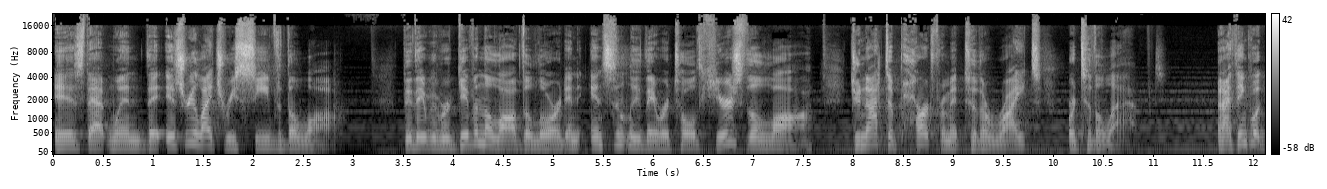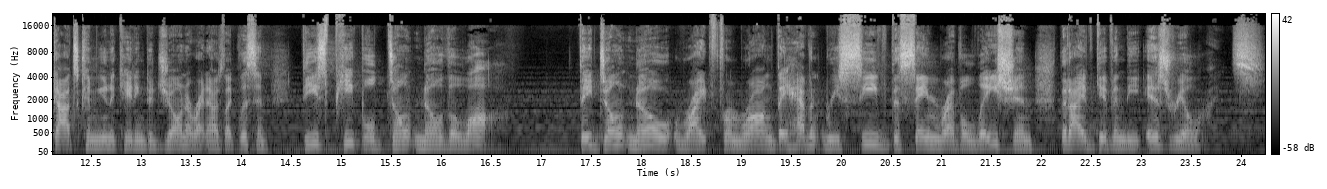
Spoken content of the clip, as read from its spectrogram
is that when the Israelites received the law, they were given the law of the Lord, and instantly they were told, Here's the law. Do not depart from it to the right or to the left. And I think what God's communicating to Jonah right now is like, listen, these people don't know the law. They don't know right from wrong. They haven't received the same revelation that I have given the Israelites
